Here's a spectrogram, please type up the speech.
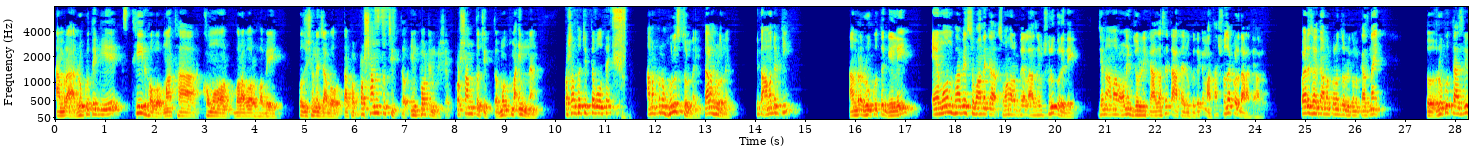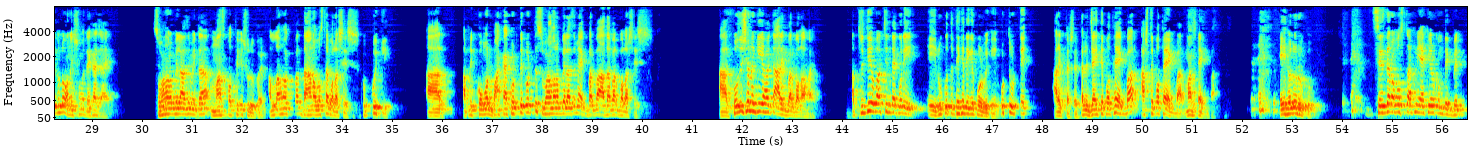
আমরা রুকুতে গিয়ে স্থির হব, মাথা, কোমর বরাবর হবে পজিশনে যাব, তারপর প্রশান্ত চিত্ত ইম্পর্টেন্ট বিষয়, প্রশান্ত চিত্ত মুতমা ইন্নান প্রশান্ত চিত্ত বলতে আমার কোনো হুলস্থুল নাই, তাড়াহুড়ো নেই। কিন্তু আমাদের কি? আমরা রুকুতে গেলেই এমন ভাবে সোমানেকা সোমান রব্বাল আজম শুরু করে দেই, যেন আমার অনেক জরুরি কাজ আছে, তাড়াতাড়ি রুকু থেকে মাথা সোজা করে দাঁড়াতে হবে। পরে হয়তো আমার কোনো জরুরি কোনো কাজ নাই। তো রুকুর তাজবি গুলো অনেক সময় দেখা যায় সোহান রব্বিল আজম এটা মাঝপথ থেকে শুরু করেন। আল্লাহ আকবর, দান অবস্থায় বলা শেষ, খুব কুইকলি আর আপনি কোমর বাঁকা করতে করতে সুবহান রব্বিল আজম একবার বা আধাবার বলা শেষ। আর পজিশনে গিয়ে হয়তো আরেকবার বলা হয়। আর তৃতীয়বার চিন্তা করি, এই রুকুতে থেকে থেকে পড়বে কি? উঠতে উঠতে আরেকটা শেষ। তাহলে যাইতে পথে একবার, আসতে পথে একবার, মাঝে একবার। এই হলো রুকু। সেজদার অবস্থা আপনি একই রকম দেখবেন।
